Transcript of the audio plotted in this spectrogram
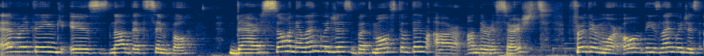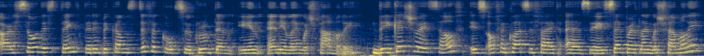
everything is not that simple. There are so many languages, but most of them are under-researched. Furthermore, all of these languages are so distinct that it becomes difficult to group them in any language family. The Quechua itself is often classified as a separate language family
